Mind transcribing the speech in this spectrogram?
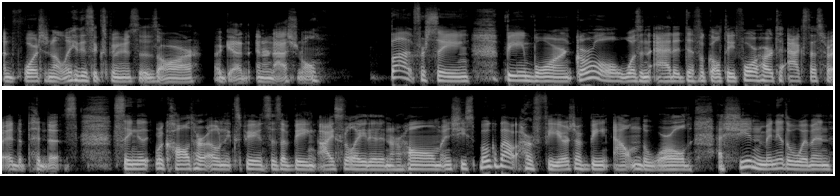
Unfortunately, these experiences are, again, international. But for Singh being born girl was an added difficulty for her to access her independence. Singh recalled her own experiences of being isolated in her home, and she spoke about her fears of being out in the world as she and many of the women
